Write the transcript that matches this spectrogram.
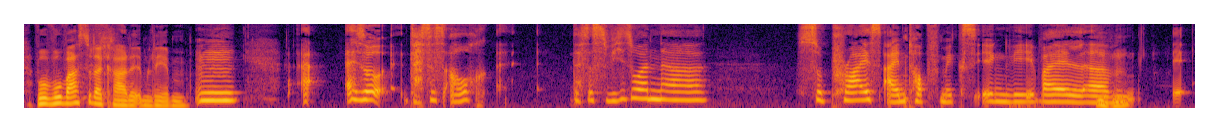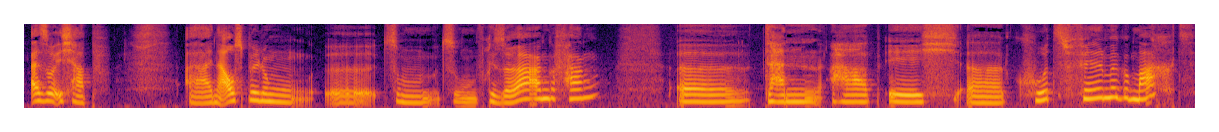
wo, wo warst du da gerade im Leben? Mm, äh, also, das ist auch, das ist wie so ein äh, Surprise-Eintopfmix irgendwie, weil, ähm, mhm. also ich habe eine Ausbildung äh, zum, zum Friseur angefangen. Äh, dann habe ich äh, Kurzfilme gemacht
